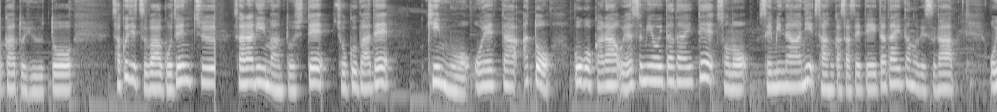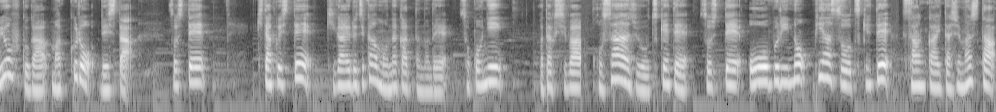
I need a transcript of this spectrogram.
うかというと昨日は午前中サラリーマンとして職場で勤務を終えた後午後からお休みをいただいてそのセミナーに参加させていただいたのですがお洋服が真っ黒でした。そして帰宅して着替える時間もなかったのでそこに私はコサージュをつけてそして大ぶりのピアスをつけて参加いたしました。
